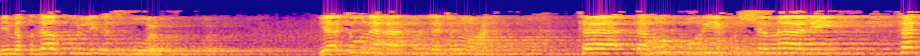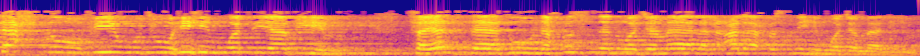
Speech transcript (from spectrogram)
بمقدار كل أسبوع. يأتونها كل جمعة. فتهب ريح الشمال فتحثو في وجوههم وثيابهم. فيزدادون حسنا وجمالا على حسنهم وجمالهم.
